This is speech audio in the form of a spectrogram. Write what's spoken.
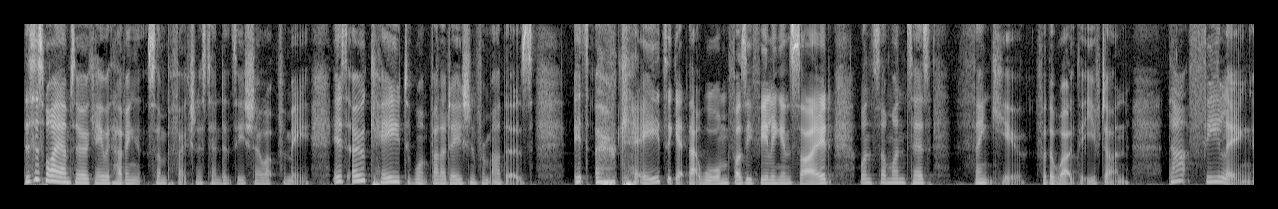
this is why I'm so okay with having some perfectionist tendencies show up for me. It's okay to want validation from others. It's okay to get that warm, fuzzy feeling inside when someone says, thank you for the work that you've done. That feeling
